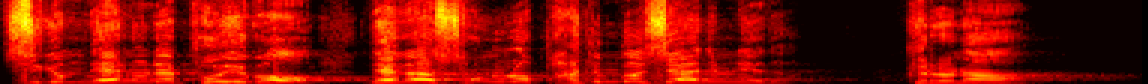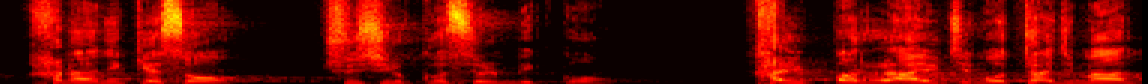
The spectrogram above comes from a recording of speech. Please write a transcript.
지금 내 눈에 보이고 내가 손으로 받은 것이 아닙니다. 그러나 하나님께서 주실 것을 믿고 갈 바를 알지 못하지만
